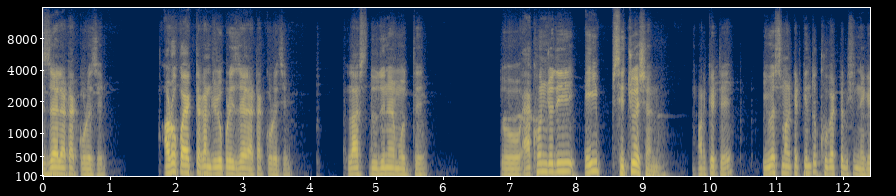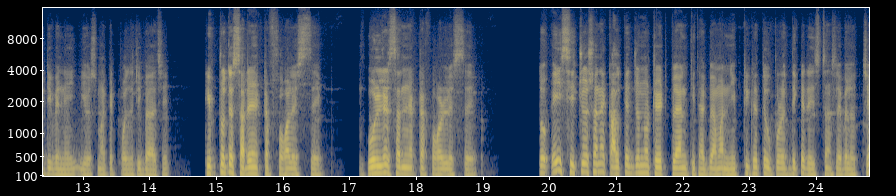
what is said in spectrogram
ইসরায়েল অ্যাটাক করেছে। আরও কয়েকটা কান্ট্রির উপর ইসরায়েল অ্যাটাক করেছে লাস্ট দুদিনের মধ্যে। তো এখন যদি এই সিচুয়েশান মার্কেটে ইউএস মার্কেট কিন্তু খুব একটা বেশি নেগেটিভে নেই। ইউএস মার্কেট পজিটিভে আছে। ক্রিপ্টোতে সাডেন একটা ফল এসছে। গোল্ডের সাডেন একটা ফল এসছে। তো এই সিচুয়েশনে কালকের জন্য ট্রেড প্ল্যান কি থাকবে? আমার নিফটি ক্ষেত্রে উপরের দিকে রেজিস্ট্যান্স লেভেল হচ্ছে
